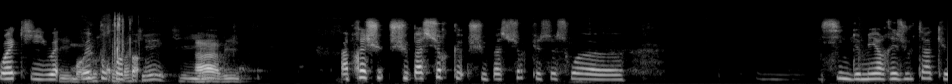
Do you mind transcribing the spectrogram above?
Ouais, qui, ouais, pourquoi pas. Ah oui. Après, je, je suis pas sûr que je suis pas sûr que ce soit euh, signe de meilleurs résultats que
